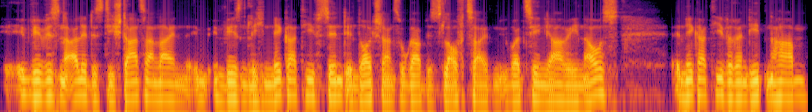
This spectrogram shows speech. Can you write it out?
wir wissen alle, dass die Staatsanleihen im, im, Wesentlichen negativ sind, in Deutschland sogar bis Laufzeiten über zehn Jahre hinaus negative Renditen haben.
